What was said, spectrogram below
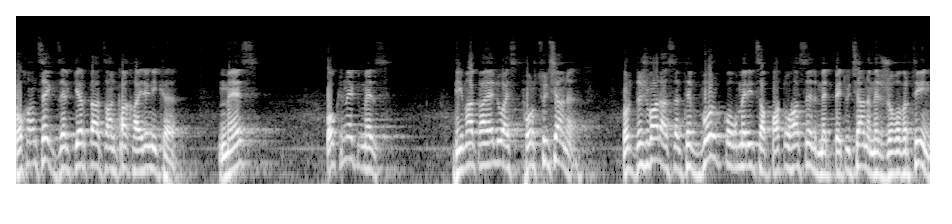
փոխանցեք ձեր կերտած անկախ հայրենիքը մեզ, օգնեք մեզ դիմակայելու այս փորձությանը, որ դժվար ասել, թե որ կողմերից է պատուհասել մեր պետությանը, մեր ժողովրդին,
